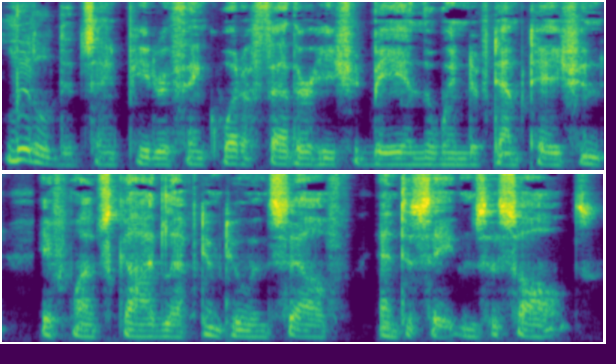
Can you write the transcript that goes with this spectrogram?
Little did St. Peter think what a feather he should be in the wind of temptation if once God left him to himself and to Satan's assaults.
